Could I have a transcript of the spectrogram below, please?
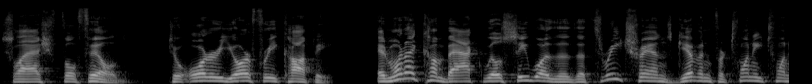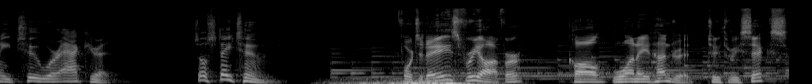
slash fulfilled to order your free copy. And when I come back, we'll see whether the three trends given for 2022 were accurate. So stay tuned. For today's free offer, call 1 800 236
